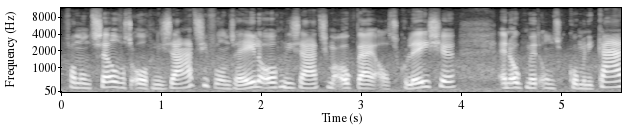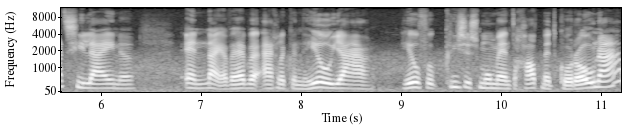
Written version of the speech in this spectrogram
Van onszelf als organisatie, voor onze hele organisatie, maar ook wij als college. En ook met onze communicatielijnen. En nou ja, we hebben eigenlijk een heel jaar heel veel crisismomenten gehad met corona.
